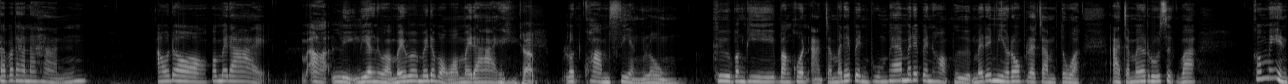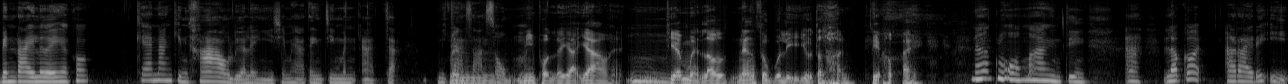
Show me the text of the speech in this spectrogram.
รับประทานอาหาร outdoor ก็ไม่ได้อ่าหลีกเลี่ยงดีกว่าไม่ไม่ได้บอกว่าไม่ได้ครับลดความเสี่ยงลง คือบางทีบางคนอาจจะไม่ได้เป็นภูมิแพ้ไม่ได้เป็นหอบหืดไม่ได้มีโรคประจำตัว อาจจะไม่รู้สึกว่า ก็ไม่เห็นเป็นไรเลยก็แค่นั่งกินข้าวหรืออะไรอย่างนี้ใช่ไหมคะแต่จริงๆมันอาจจะมีการสะสม มีผลระยะยาวฮะเทียบเหมือนเรานั่งสูบบุหรี่อยู่ตลอดที่ออกไป น่ากลัวมากจริงๆอะแล้วก็อะไรได้อีก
